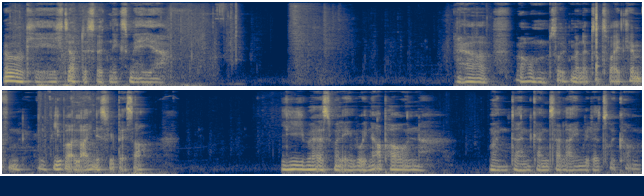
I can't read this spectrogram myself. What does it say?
Okay, ich glaube, das wird nichts mehr hier. Ja, warum sollte man nicht zu zweit kämpfen? Lieber allein ist viel besser. Lieber erstmal irgendwo hin abhauen und dann ganz allein wieder zurückkommen.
